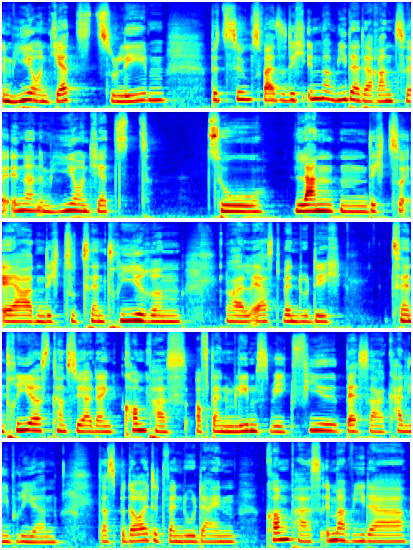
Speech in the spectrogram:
im Hier und Jetzt zu leben, beziehungsweise dich immer wieder daran zu erinnern, im Hier und Jetzt zu landen, dich zu erden, dich zu zentrieren, weil erst wenn du dich zentrierst, kannst du ja deinen Kompass auf deinem Lebensweg viel besser kalibrieren. Das bedeutet, wenn du deinen Kompass immer wieder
